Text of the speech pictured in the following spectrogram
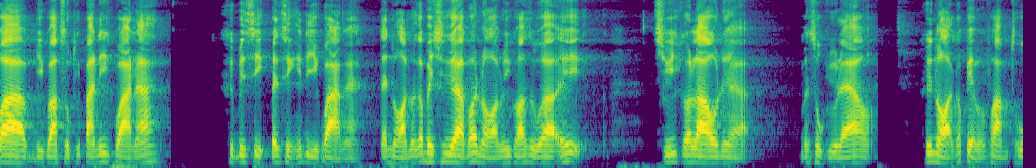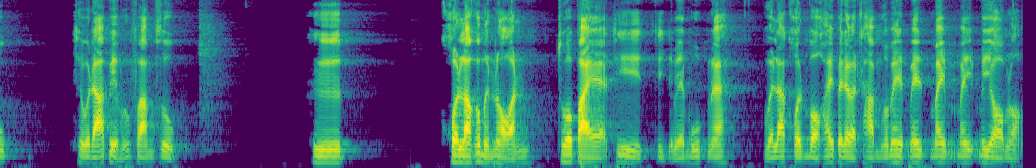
ว่ามีความสุขที่ปานนี้กว่านะ คือเป็นสิ่งเป็นสิ่งที่ดีกว่าไงแต่หนอนมันก็ไม่เชื่อเพราะหนอนมีความสุขว่าเอ้ยชีวิตของเราเนี่ย มันสุขอยู่แล้ว คือหนอนก็เปลี่ยนเป็นความทุกข์เทวดาเปลี่ยนเป็นความสุข คือคนเราก็เหมือนหนอนทั่วไปที่ติดแบบบุ๊กนะเวลาคนบอกให้ปฏิบัติธรรมก็ไม่ไม่ไม่ไม่ไม่ยอมหรอก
